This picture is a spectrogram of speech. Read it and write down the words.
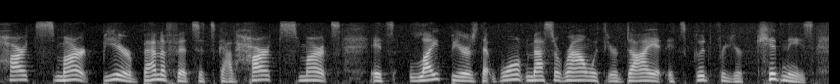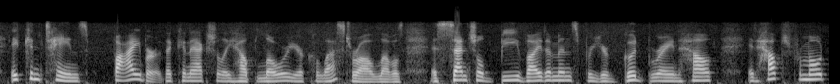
Heart Smart beer benefits. It's got Heart Smarts. It's light beers that won't mess around with your diet. It's good for your kidneys. It contains fiber that can actually help lower your cholesterol levels, essential B vitamins for your good brain health. It helps promote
